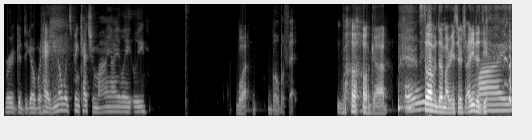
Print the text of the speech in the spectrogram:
we're good to go. But hey, you know what's been catching my eye lately? what Boba Fett. oh god Oh still haven't done my research i need to do My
